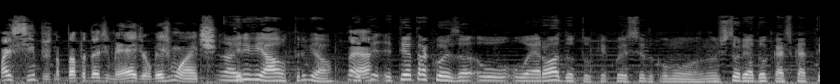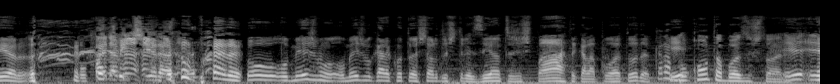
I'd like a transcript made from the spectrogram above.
mais simples, na própria Idade Média, ou mesmo antes. E- Trivial, trivial. E, É. te- e tem outra coisa, o, o Heródoto, que é conhecido como um historiador cascateiro, O pai da mentira. o, o, mesmo, o mesmo cara que contou a história dos 300 de Esparta, aquela porra toda. Cara, e- bom, conta boas histórias. e-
